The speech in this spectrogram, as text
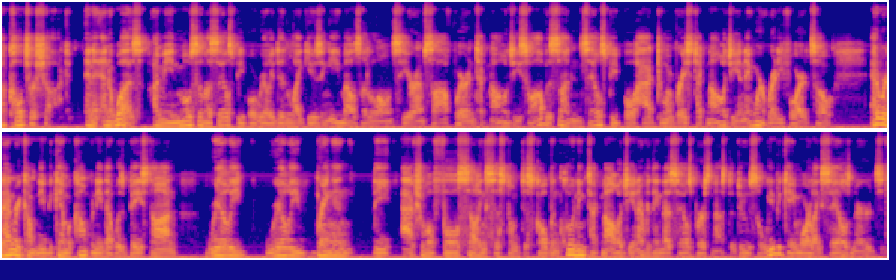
a culture shock and it, and it was. I mean, most of us salespeople really didn't like using emails, let alone CRM software and technology. So all of a sudden, salespeople had to embrace technology, and they weren't ready for it. So Edward Henry Company became a company that was based on really, really bringing the actual full selling system to scope, including technology and everything that a salesperson has to do. So we became more like sales nerds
